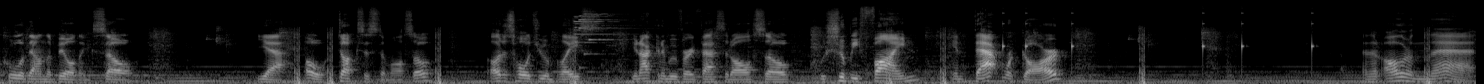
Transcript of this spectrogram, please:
cool down the building, so... Yeah. Oh, duck system also. I'll just hold you in place. You're not gonna move very fast at all, so we should be fine in that regard. And then other than that,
